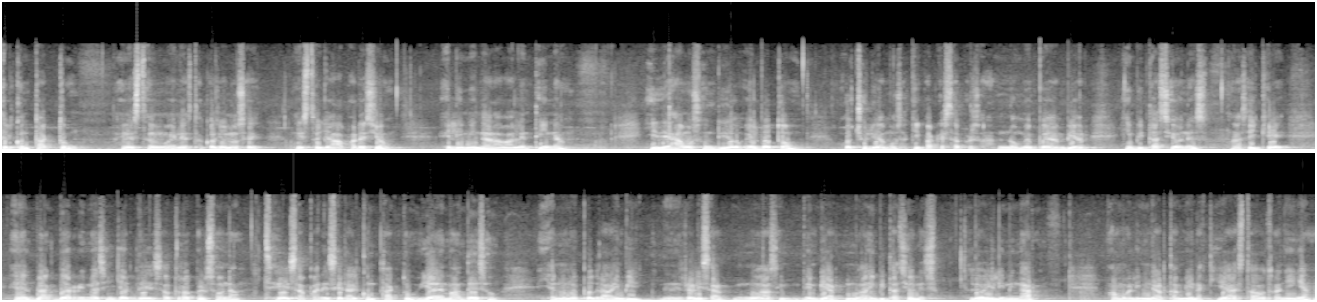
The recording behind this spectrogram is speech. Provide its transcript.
del contacto. En, este, en esta ocasión no sé esto ya apareció. Eliminar a Valentina y dejamos hundido el botón. O chuleamos aquí para que esta persona no me pueda enviar invitaciones. Así que en el BlackBerry Messenger de esa otra persona se desaparecerá el contacto y además de eso ya no me podrá realizar nuevas enviar nuevas invitaciones. Le doy a eliminar vamos a eliminar también aquí a esta otra niña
